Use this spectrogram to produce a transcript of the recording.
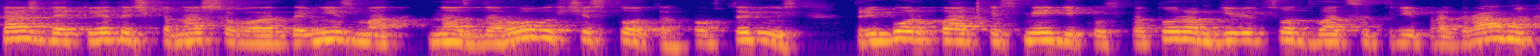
каждая клеточка нашего организма на здоровых частотах. Повторюсь, прибор Parkis Medicus, в котором 923 программы,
